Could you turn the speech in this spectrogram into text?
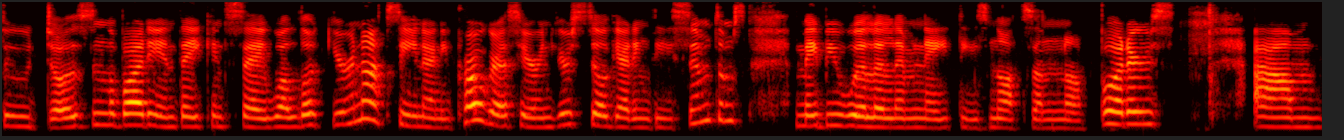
food does in the body, and they can say, Well, look, you're not seeing any progress here and you're still getting these symptoms. Maybe we'll eliminate these nuts and nut butters. Um,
